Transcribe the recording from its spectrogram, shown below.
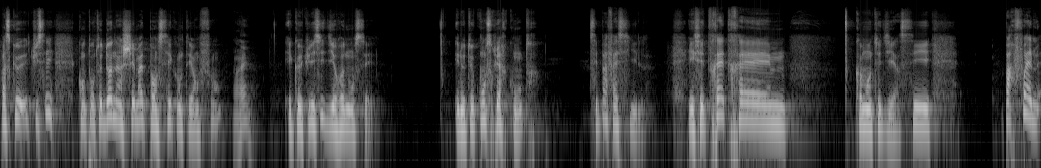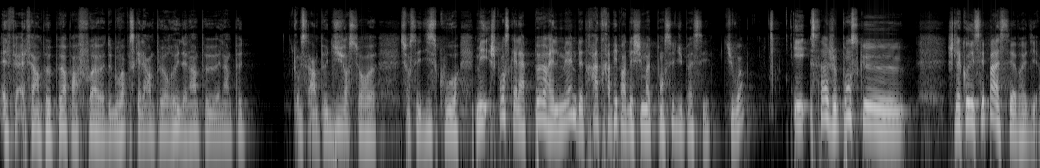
Parce que, tu sais, quand on te donne un schéma de pensée quand tu es enfant, Ouais. et que tu décides d'y renoncer et de te construire contre, c'est pas facile. Et c'est très, très. Comment te dire C'est. Parfois, elle, elle fait, elle fait un peu peur, parfois, de me voir, parce qu'elle est un peu rude, elle est un peu. Elle est un peu comme ça, un peu dure sur, euh, sur ses discours. Mais je pense qu'elle a peur elle-même d'être rattrapée par des schémas de pensée du passé, tu vois? Et ça, je pense que je la connaissais pas assez, à vrai dire.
